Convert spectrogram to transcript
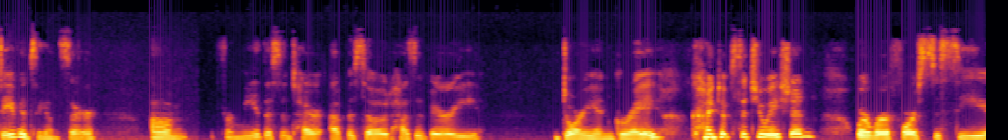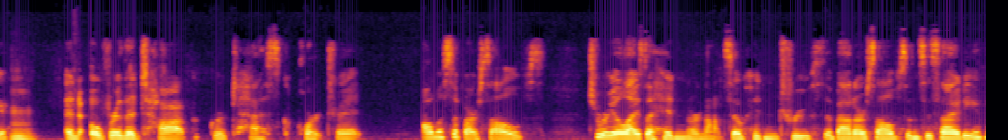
David's answer. Um, for me, this entire episode has a very Dorian Gray kind of situation where we're forced to see mm. an over the top, grotesque portrait almost of ourselves to realize a hidden or not so hidden truth about ourselves and society.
